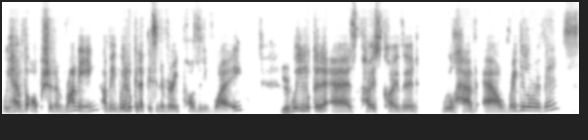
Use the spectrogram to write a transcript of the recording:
we have the option of running. I mean, we're looking at this in a very positive way. Yep. We look at it as post COVID, we'll have our regular events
